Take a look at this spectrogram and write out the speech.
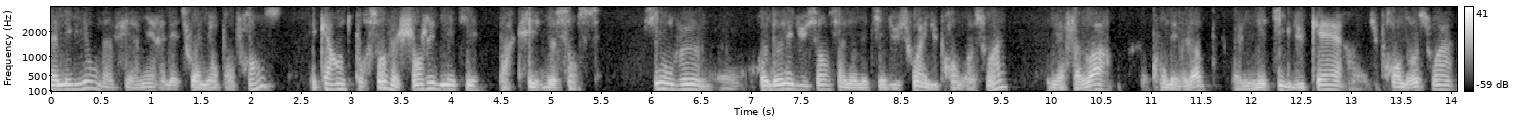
un million d'infirmières et d'aides-soignantes en France et 40% veulent changer de métier par crise de sens. Si on veut euh, redonner du sens à nos métiers du soin et du prendre soin, il va falloir qu'on développe une éthique du care, du prendre soin,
